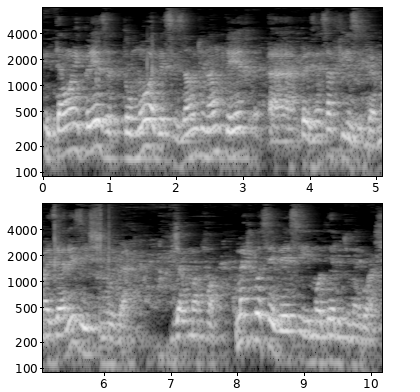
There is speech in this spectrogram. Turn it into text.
Então a empresa tomou a decisão de não ter a presença física, mas ela existe no lugar, de alguma forma. Como é que você vê esse modelo de negócio?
